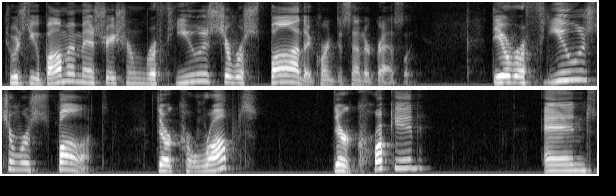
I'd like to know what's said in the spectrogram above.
to which the Obama administration refused to respond, according to Senator Grassley. They refused to respond. They're corrupt, they're crooked, and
